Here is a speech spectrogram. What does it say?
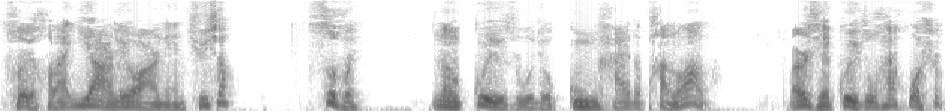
所以后来一二六二年取消，撕毁，那贵族就公开的叛乱了，而且贵族还获胜。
